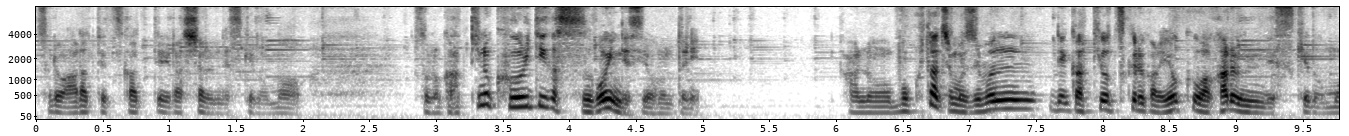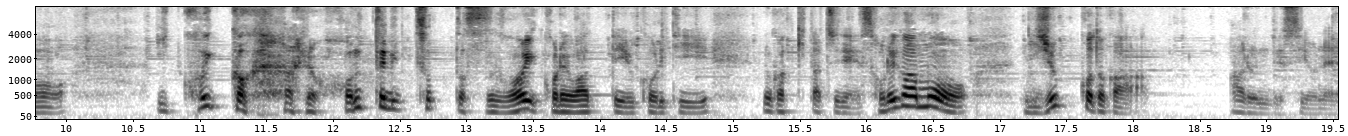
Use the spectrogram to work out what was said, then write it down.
それを洗って使っていらっしゃるんですけどもその楽器のクオリティがすごいんですよ本当に。あの僕たちも自分で楽器を作るからよくわかるんですけども一個一個が あの本当にちょっとすごいこれはっていうクオリティの楽器たちでそれがもう20個とかあるんですよね。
